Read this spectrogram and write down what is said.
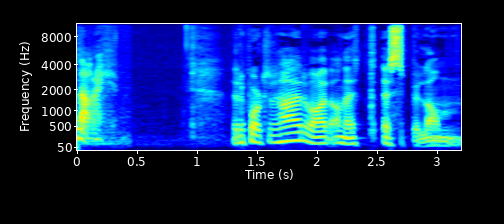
Nei. Reporter her var Anette Espeland.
